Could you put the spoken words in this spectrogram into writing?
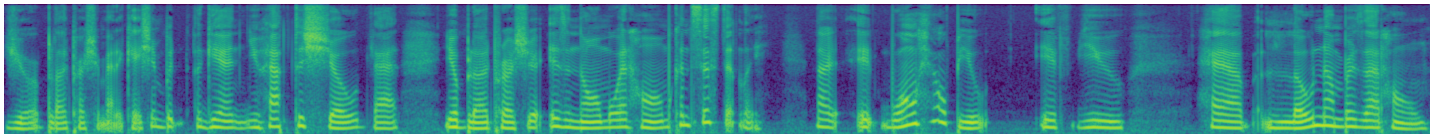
your blood pressure medication. But again, you have to show that your blood pressure is normal at home consistently. Now, it won't help you if you have low numbers at home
